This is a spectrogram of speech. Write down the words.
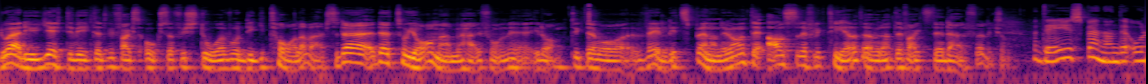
Då är det ju jätteviktigt att vi faktiskt också förstår vår digitala värld. Så det, det tog jag med mig härifrån idag. Tyckte det var väldigt spännande. Jag har inte alls reflekterat över att det faktiskt är därför. Liksom. Det är ju spännande och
